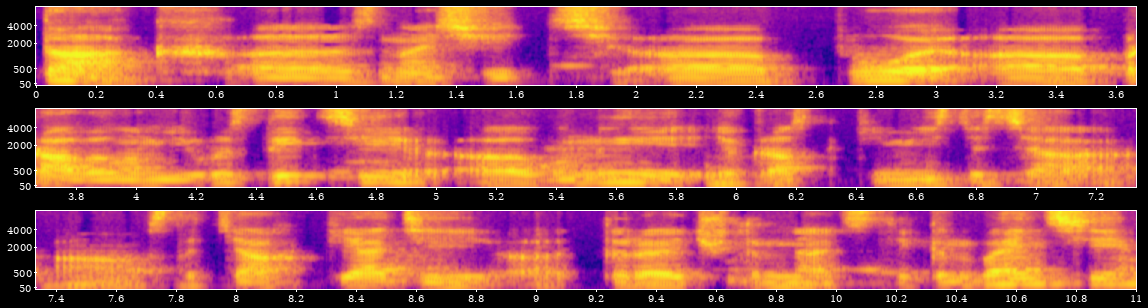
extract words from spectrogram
Так, е, значить, е, по е, правилам юрисдикції вони якраз таки містяться в статтях 5-14 конвенції,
